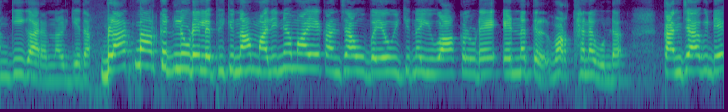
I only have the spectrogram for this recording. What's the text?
അംഗീകാരം നൽകിയത്. ബ്ലാക്ക് മാർക്കറ്റിലൂടെ ലഭിക്കുന്ന മലിനമായ കഞ്ചാവ് ഉപയോഗിക്കുന്ന യുവാക്കളുടെ എണ്ണത്തിൽ വർധനവുണ്ട്. കഞ്ചാവിന്റെ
